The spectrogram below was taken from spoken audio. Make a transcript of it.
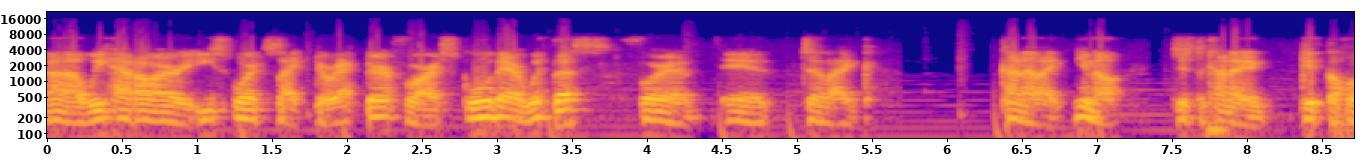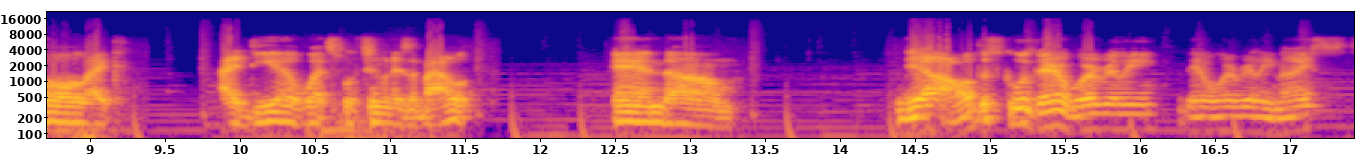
Uh, we had our esports like director for our school there with us for it to like kind of like you know just to kind of get the whole like idea of what Splatoon is about. And um, yeah, all the schools there were really they were really nice.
